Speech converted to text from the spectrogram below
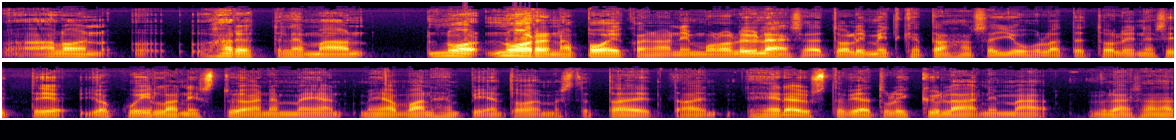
aloin harjoittelemaan nuorena poikana, niin mulla oli yleensä, että oli mitkä tahansa juhlat, että oli ne sitten joku illanistujainen meidän, meidän vanhempien toimesta tai, tai heidän ystäviä tuli kylään, niin mä yleensä aina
